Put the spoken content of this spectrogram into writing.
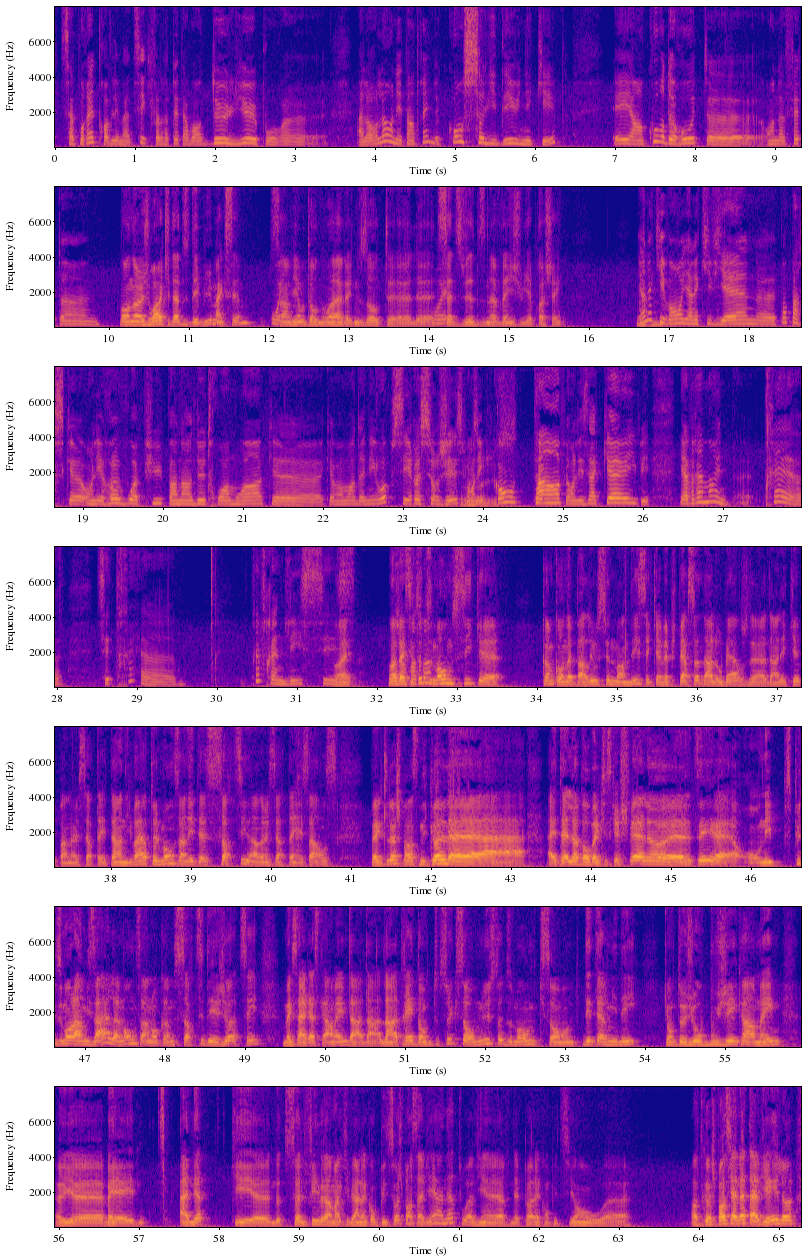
ça pourrait être problématique. Il faudrait peut-être avoir deux lieux pour. Alors là, on est en train de consolider une équipe. Et en cours de route, euh, on a fait un. Bon, on a un joueur qui date du début, Maxime, qui Oui. s'en vient au tournoi avec nous autres euh, le Oui. 17, 18, 19, 20 juillet prochain. Il y en a qui vont, il y en a qui viennent, euh, pas parce qu'on les revoit plus pendant deux, trois mois que, qu'à un moment donné, oups, ils ressurgissent, puis on est content, puis on les accueille. Puis il y a vraiment une euh, très. euh, c'est très. euh, très friendly. C'est, Ouais. Ouais, ben c'est tout du monde aussi que, comme qu'on a parlé aussi de Monday, c'est qu'il n'y avait plus personne dans l'auberge dans l'équipe pendant un certain temps en hiver. Tout le monde s'en était sorti dans un certain sens. Fait que là, je pense Nicole euh, elle- elle était là, bon ben qu'est-ce que je fais là, Euh, tu sais, euh, on est plus du monde en misère, le monde s'en ont comme sorti déjà, tu sais, mais ça reste quand même dans, dans l'entraide. Donc tous ceux qui sont venus, c'est du monde qui sont déterminés, qui ont toujours bougé quand même. Ben Annette qui est notre seule fille vraiment qui vient à la compétition. Je pense qu'elle vient Annette ou elle vient elle venait pas à la compétition ou en tout cas, je pense qu'Annette elle vient là.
